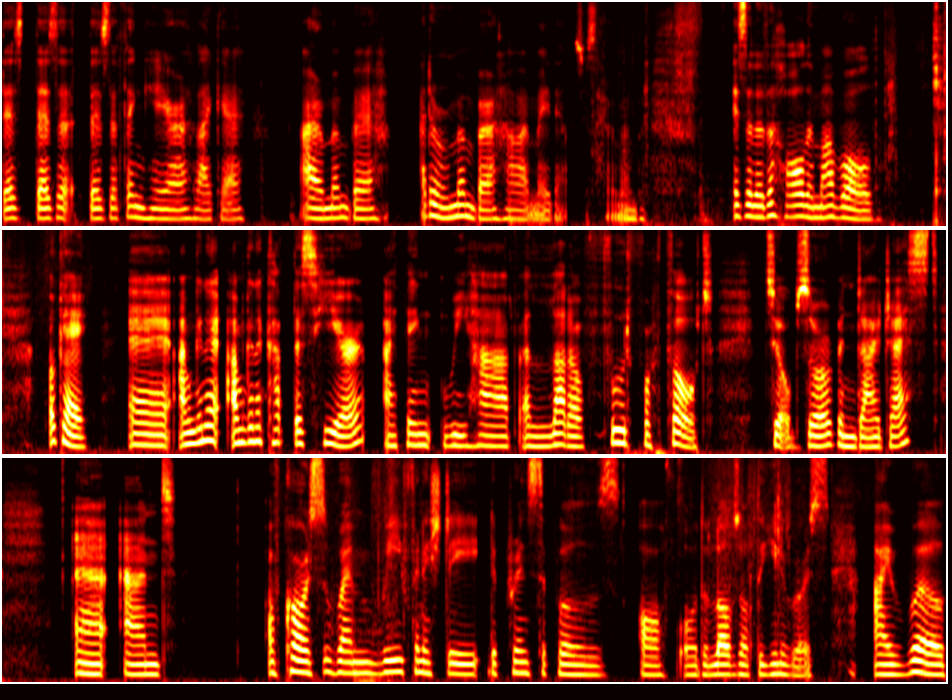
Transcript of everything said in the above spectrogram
There's there's a there's a thing here like a. I remember. I don't remember how I made it. Just I remember. It's a little hole in my wall. Okay. Uh, I'm gonna I'm gonna cut this here. I think we have a lot of food for thought to absorb and digest, uh, and of course, when we finish the the principles of or the laws of the universe, I will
